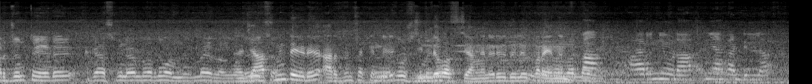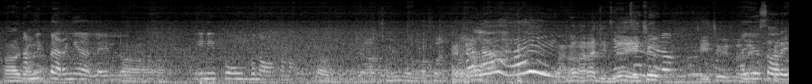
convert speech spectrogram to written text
Arjun third Jasmine എന്ന് പറഞ്ഞ് വന്നിട്ടുണ്ടായിരുന്നു. ജാസ്മിൻ തേർഡ് അർജുൻ സെക്കൻഡ് ജിന്റെ ഫസ്റ്റ് അങ്ങനെ ഒരു ഇതിൽ പറയുന്നുണ്ട്. ആ, അറിഞ്ഞൂടാ ഞാൻ കണ്ടില്ല. നമ്മളിപ്പോ ഇറങ്ങിയതല്ലേ ഉള്ളൂ. ഇനി പോകുമ്പോ നോക്കണം. അയ്യോ സോറി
